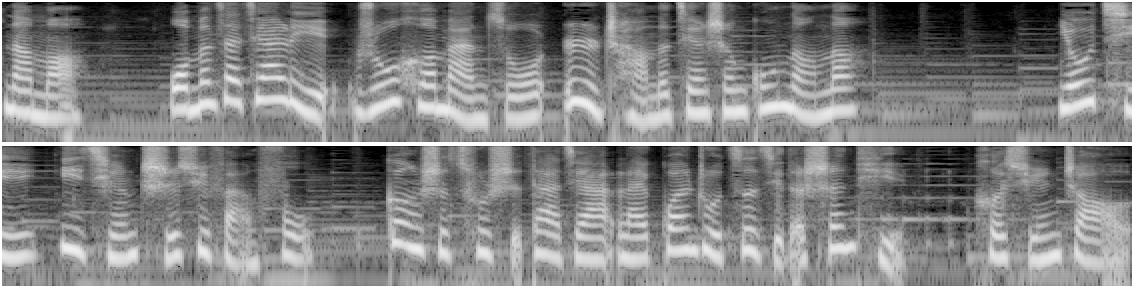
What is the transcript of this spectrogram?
那么，我们在家里如何满足日常的健身功能呢？尤其疫情持续反复，更是促使大家来关注自己的身体和寻找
